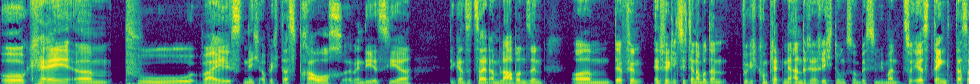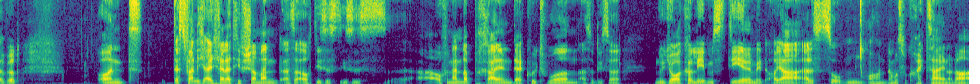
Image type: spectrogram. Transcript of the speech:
okay, ähm, puh, weiß nicht, ob ich das brauche, wenn die jetzt hier die ganze Zeit am Labern sind. Ähm, der Film entwickelt sich dann aber dann wirklich komplett in eine andere Richtung, so ein bisschen wie man zuerst denkt, dass er wird. Und das fand ich eigentlich relativ charmant. Also auch dieses, dieses Aufeinanderprallen der Kulturen, also dieser New Yorker Lebensstil mit, oh ja, alles ist so, mm, oh, und da muss man korrekt sein und oh,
